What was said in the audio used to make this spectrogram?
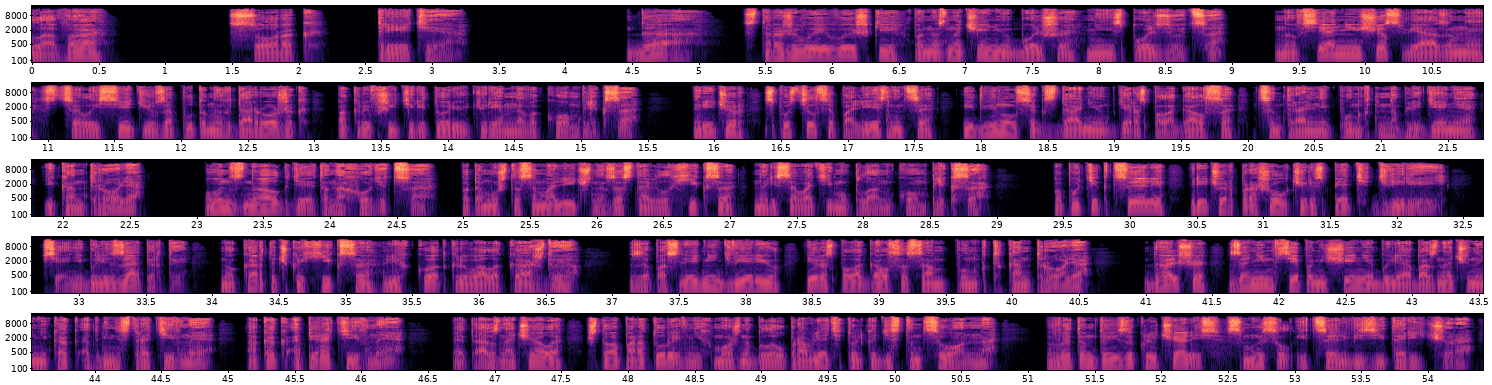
Глава сорок третья Да, сторожевые вышки по назначению больше не используются, но все они еще связаны с целой сетью запутанных дорожек, покрывшей территорию тюремного комплекса. Ричард спустился по лестнице и двинулся к зданию, где располагался центральный пункт наблюдения и контроля. Он знал, где это находится, потому что самолично заставил Хикса нарисовать ему план комплекса — по пути к цели Ричард прошел через пять дверей. Все они были заперты, но карточка Хикса легко открывала каждую. За последней дверью и располагался сам пункт контроля. Дальше за ним все помещения были обозначены не как административные, а как оперативные. Это означало, что аппаратурой в них можно было управлять только дистанционно. В этом-то и заключались смысл и цель визита Ричера.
